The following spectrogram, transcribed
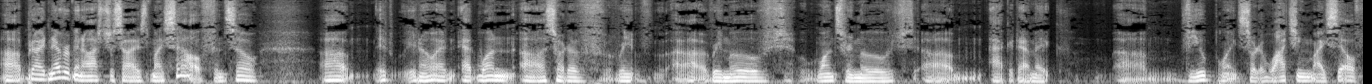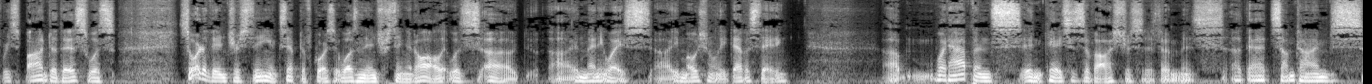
Uh, but I'd never been ostracized myself, and so um, it, you know, at, at one uh, sort of re, uh, removed, once removed um, academic um, viewpoint, sort of watching myself respond to this was sort of interesting, except, of course, it wasn't interesting at all. It was, uh, uh in many ways, uh, emotionally devastating. Um, what happens in cases of ostracism is uh, that sometimes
